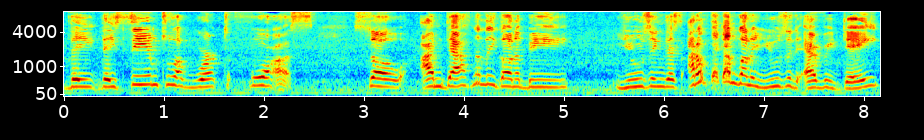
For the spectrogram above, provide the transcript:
they they seem to have worked for us so i'm definitely going to be using this. I don't think I'm going to use it every day.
